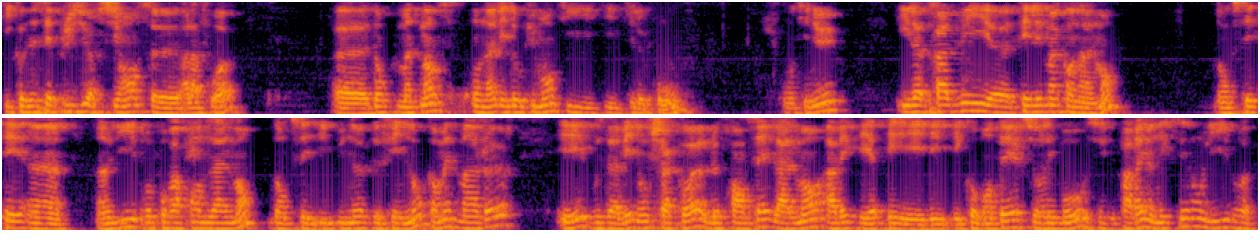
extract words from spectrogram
qui connaissait plusieurs sciences euh, à la fois. Euh, donc maintenant, on a les documents qui, le prouvent. Je continue. Il a traduit Télémaque en allemand. Donc c'était un, un, livre pour apprendre l'allemand. Donc c'est une œuvre de Fénelon quand même majeure. Et vous avez donc chaque fois le français, l'allemand avec des, des, des, des, commentaires sur les mots. C'est pareil, un excellent livre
